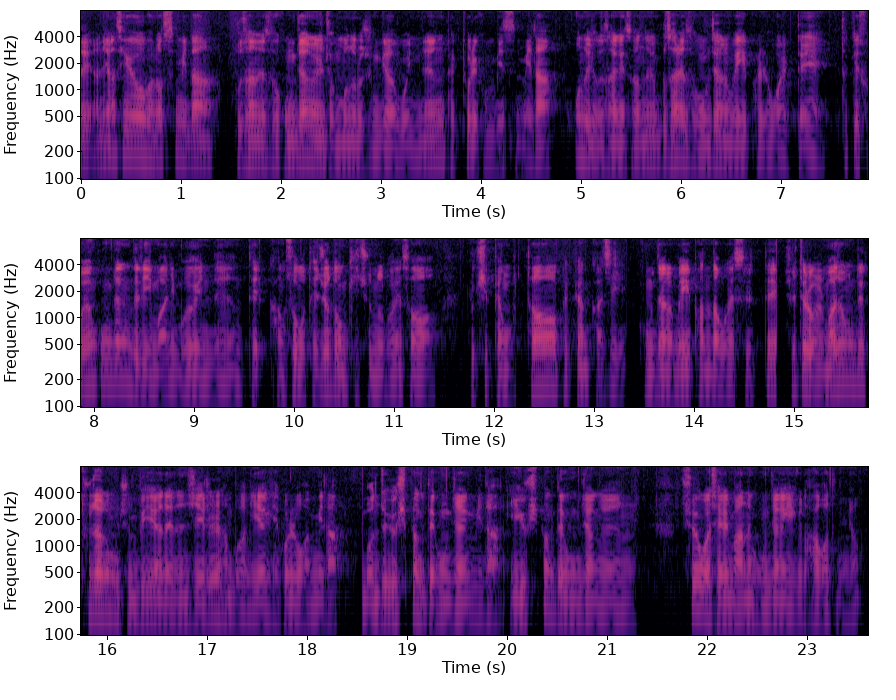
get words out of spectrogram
네, 안녕하세요. 반갑습니다. 부산에서 공장을 전문으로 중개하고 있는 팩토리 건비스입니다. 오늘 영상에서는 부산에서 공장을 매입하려고 할 때 특히 소형 공장들이 많이 모여있는 대- 강서구 대조동 기준으로 해서 60평부터 100평까지 공장을 매입한다고 했을 때 실제로 얼마 정도의 투자금을 준비해야 되는지를 한번 이야기해 보려고 합니다. 먼저 60평대 공장입니다. 이 60평대 공장은 수요가 제일 많은 공장이기도 하거든요.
